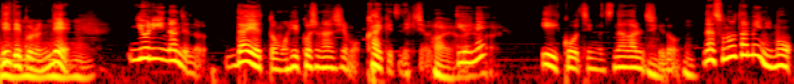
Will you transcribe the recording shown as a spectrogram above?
出てくるんで、よりなんていうのダイエットも引っ越しの話も解決できちゃうっていうね、はいはいはい。いいコーチングにつながるんですけど、うんうん、そのためにも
